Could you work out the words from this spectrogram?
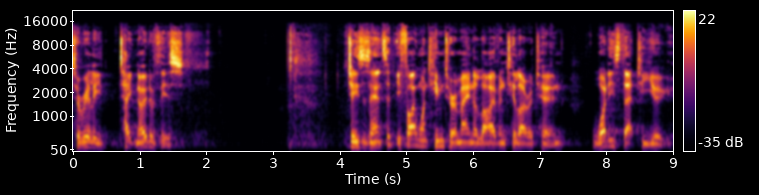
to really take note of this. Jesus answered, If I want him to remain alive until I return, what is that to you?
